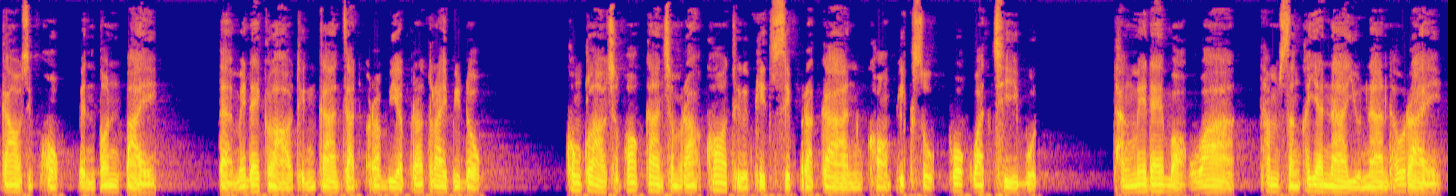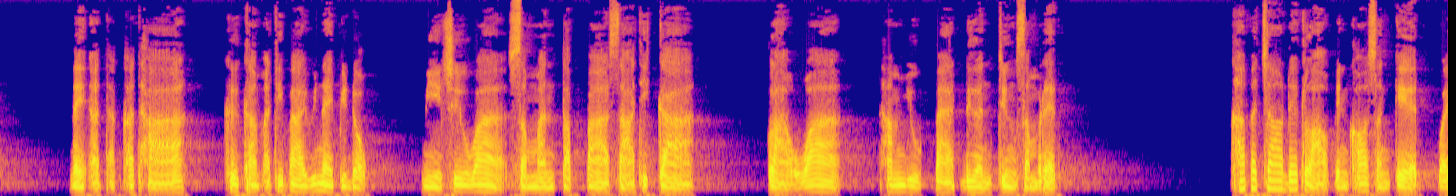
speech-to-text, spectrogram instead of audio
396 เป็นต้นไป แต่ไม่ได้กล่าวถึงการจัดระเบียบพระไตรปิฎก คงกล่าวเฉพาะการชำระข้อถือผิดสิบประการของภิกษุพวกวัดชีบุตร ทั้งไม่ได้บอกว่าทำสังคยนาอยู่นานเท่าไหร่ ในอัตถคถาคือคำอธิบายวินัยปิฎกมีชื่อว่าสมันตปปาสาธิกา กล่าวว่าทำอยู่แปดเดือนจึงสำเร็จ ข้าพเจ้าได้กล่าวเป็นข้อสังเกตไว้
